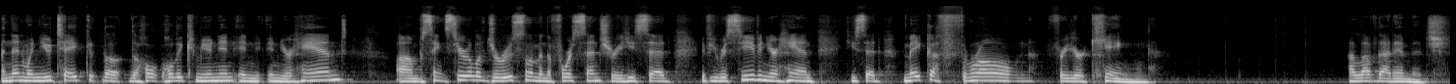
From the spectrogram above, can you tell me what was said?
and then when you take the, the Holy Communion in, in your hand, um, St. Cyril of Jerusalem in the fourth century, he said, if you receive in your hand, he said, make a throne for your king. I love that image.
